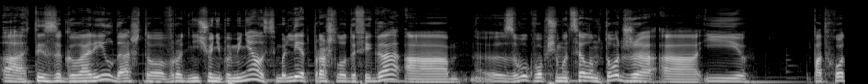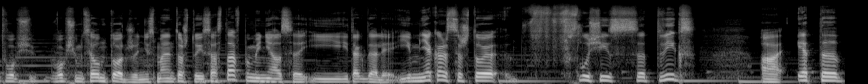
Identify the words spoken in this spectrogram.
А, ты заговорил, да, что вроде ничего не поменялось, лет прошло дофига, а э, звук в общем и целом тот же, а, и подход в общем, в общем и целом тот же, несмотря на то, что и состав поменялся, и, и так далее. И мне кажется, что в случае с Twix а, это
